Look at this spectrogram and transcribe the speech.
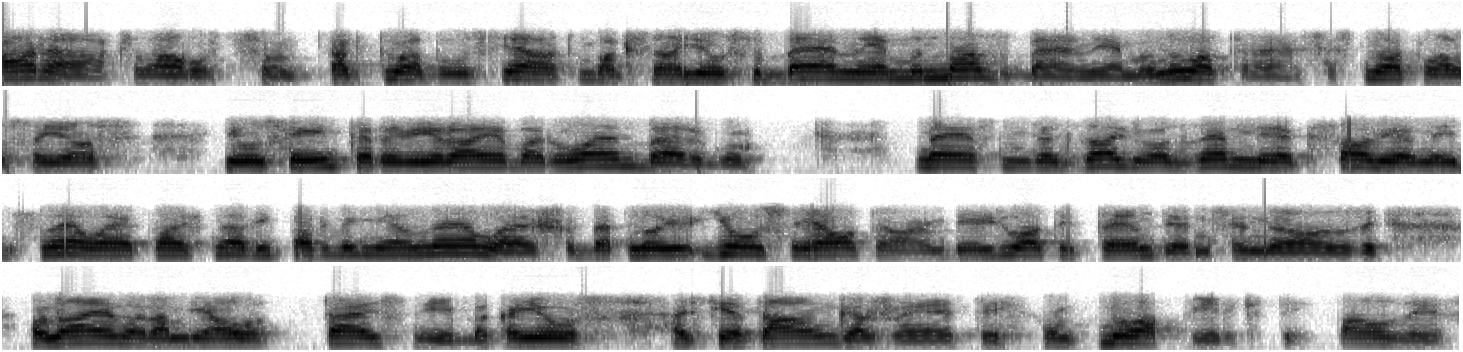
parāds valsts, un par to būs jāatmaksā jūsu bērniem un mazbērniem. Un otrais, es noklausījos jūsu interviju ar Aivaru Lembergu. Neesmu ne zaļo zemnieku savienības vēlētājs, ne arī par viņiem vēlēšu, bet nu, jūsu jautājumi bija ļoti tendenciozi. Un Aivaram jau taisnība, ka jūs esat angažēti un nopirkti. Paldies!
